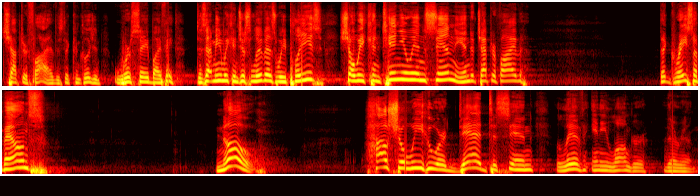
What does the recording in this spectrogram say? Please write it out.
chapter 5 is the conclusion. We're saved by faith. Does that mean we can just live as we please? Shall we continue in sin? The end of chapter 5. That grace abounds? No. How shall we who are dead to sin live any longer therein?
